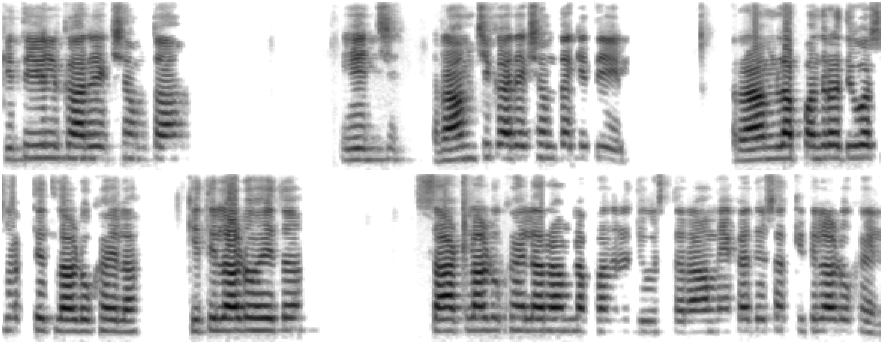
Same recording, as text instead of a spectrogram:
किती येईल कार्यक्षमता? रामची कार्यक्षमता किती येईल? रामला पंधरा दिवस लागतात लाडू खायला. किती लाडू आहेत? साठ लाडू खायला रामला पंधरा दिवस. तर राम एका दिवसात किती लाडू खाईल?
